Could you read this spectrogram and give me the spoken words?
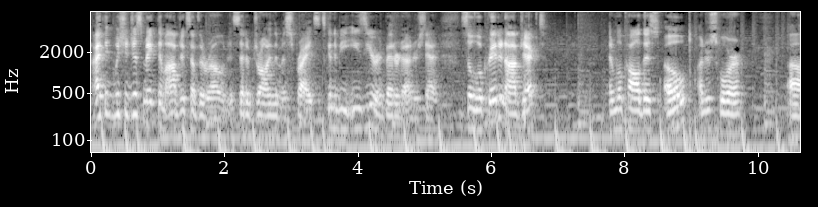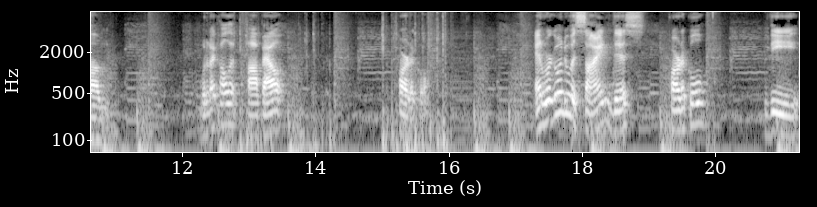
I think we should just make them objects of their own instead of drawing them as sprites. It's going to be easier and better to understand. So we'll create an object, and we'll call this O underscore, um, what did I call it? Pop out particle. And we're going to assign this particle the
